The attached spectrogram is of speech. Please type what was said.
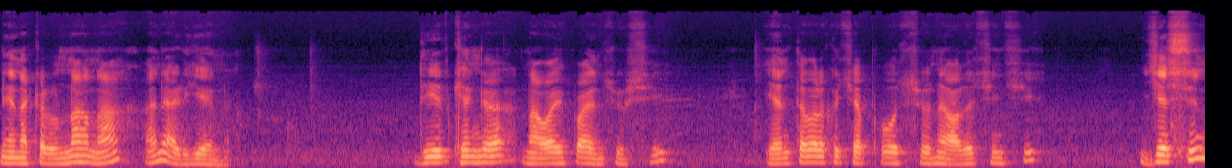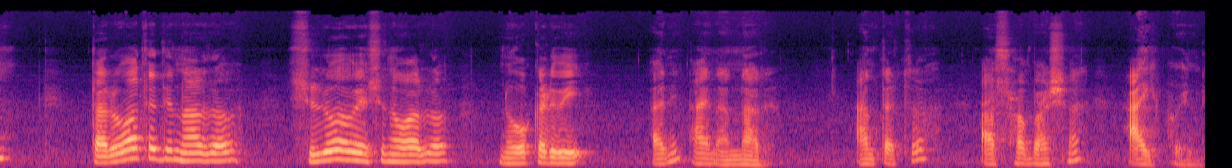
నేను అక్కడ ఉన్నానా అని అడిగాను. దీర్ఘంగా నా వైపు ఆయన చూసి ఎంతవరకు చెప్పవచ్చు అని ఆలోచించి జస్టిన్ తరువాత దినాల్లో శిలువ వేసిన వాళ్ళు నువ్వు ఒక్కడివి అని ఆయన అన్నారు. అంతటితో ఆ సంభాషణ ఆగిపోయింది.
